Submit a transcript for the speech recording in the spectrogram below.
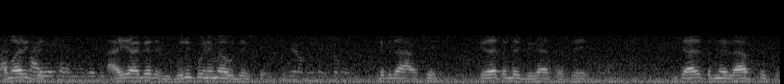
અમારી. અહીંયા આગળ. એટલે બધા આવશે ત્યારે તમને ભેગા થશે ત્યારે તમને લાભ થશે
